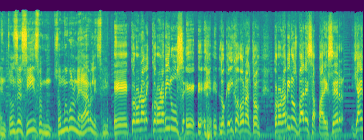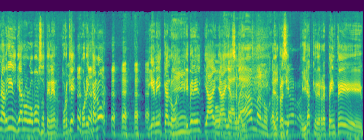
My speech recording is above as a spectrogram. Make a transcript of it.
Entonces sí, son, son muy vulnerables. Eh, coronavi- coronavirus, eh, eh, lo que dijo Donald Trump, coronavirus va a desaparecer ya en abril, ya no lo vamos a tener. ¿Por qué? Por el calor. Viene el calor, y viene el, ya, ya, ya se va. a ir. El. Mira que de repente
